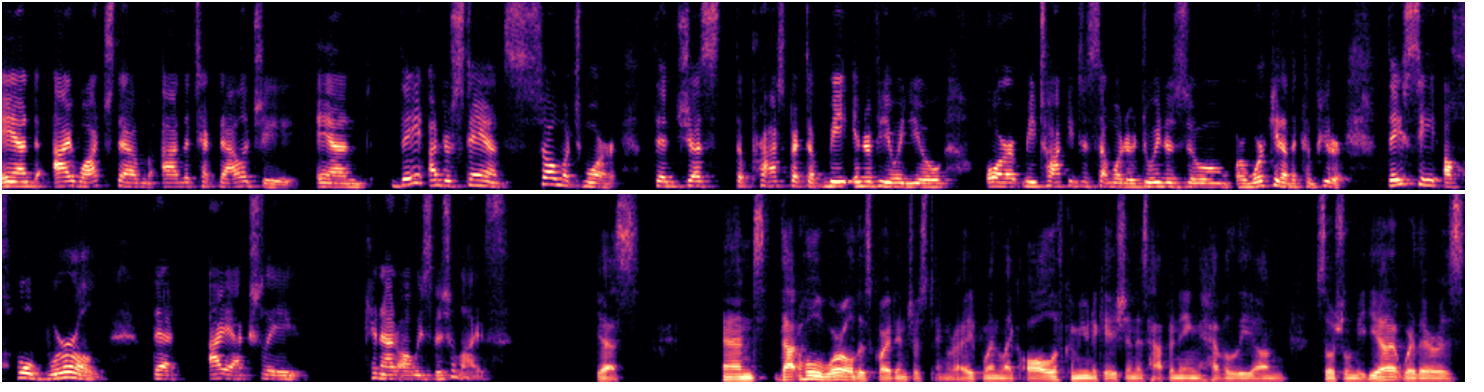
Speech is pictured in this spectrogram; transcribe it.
And I watch them on the technology and they understand so much more than just the prospect of me interviewing you or me talking to someone or doing a Zoom or working on the computer. They see a whole world that I actually cannot always visualize. Yes. And that whole world is quite interesting, right? When like all of communication is happening heavily on social media, where there is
